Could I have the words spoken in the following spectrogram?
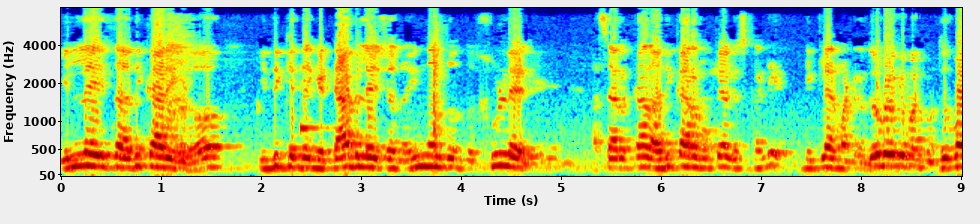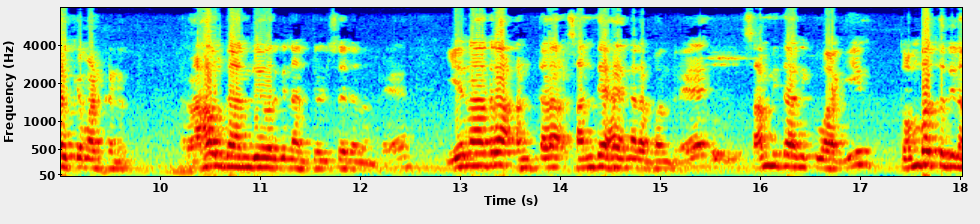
ಇಲ್ಲೇ ಇದ್ದ ಅಧಿಕಾರಿಗಳು ಇದಕ್ಕಿದ್ದಂಗೆ ಟ್ಯಾಬ್ಲೇಷನ್ ಇನ್ನೊಂದೊಂದು ಸುಳ್ಳು ಹೇಳಿ ಆ ಸರ್ಕಾರ ಅಧಿಕಾರ ಉಪಯೋಗಿಸ್ಕೊಂಡು ಡಿಕ್ಲೇರ್ ಮಾಡಿರೋದು. ದುರ್ಬಳಕೆ ಮಾಡ್ಕೊಂಡು ದುರ್ಬಳಕೆ ಮಾಡ್ಕೊಂಡಿರೋದು. ರಾಹುಲ್ ಗಾಂಧಿ ಅವ್ರಿಗೆ ನಾನು ತಿಳಿಸೋದೇನಂದ್ರೆ ಏನಾದ್ರ ಅಂತರ ಸಂದೇಹ ಏನಾರ ಬಂದ್ರೆ ಸಾಂವಿಧಾನಿಕವಾಗಿ ತೊಂಬತ್ತು ದಿನ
